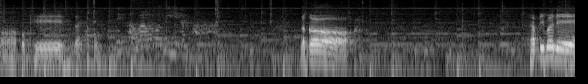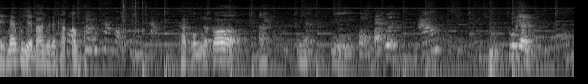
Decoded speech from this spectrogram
อ๋อโอเคได้ครับผม นี่ค่ะวางไว้เก้าอี้นะคะ แล้วก็แฮปปี้เบ t ร์ a เดย์แม่ผู้ใหญ่บ้านด้วยนะครับ ขอเอาบคุณค่ะขอบคุณ ค่ะครับผมแล้วก็อะเนี่ยมีของฝากด้วยเอาทุเรียน โอ้โห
